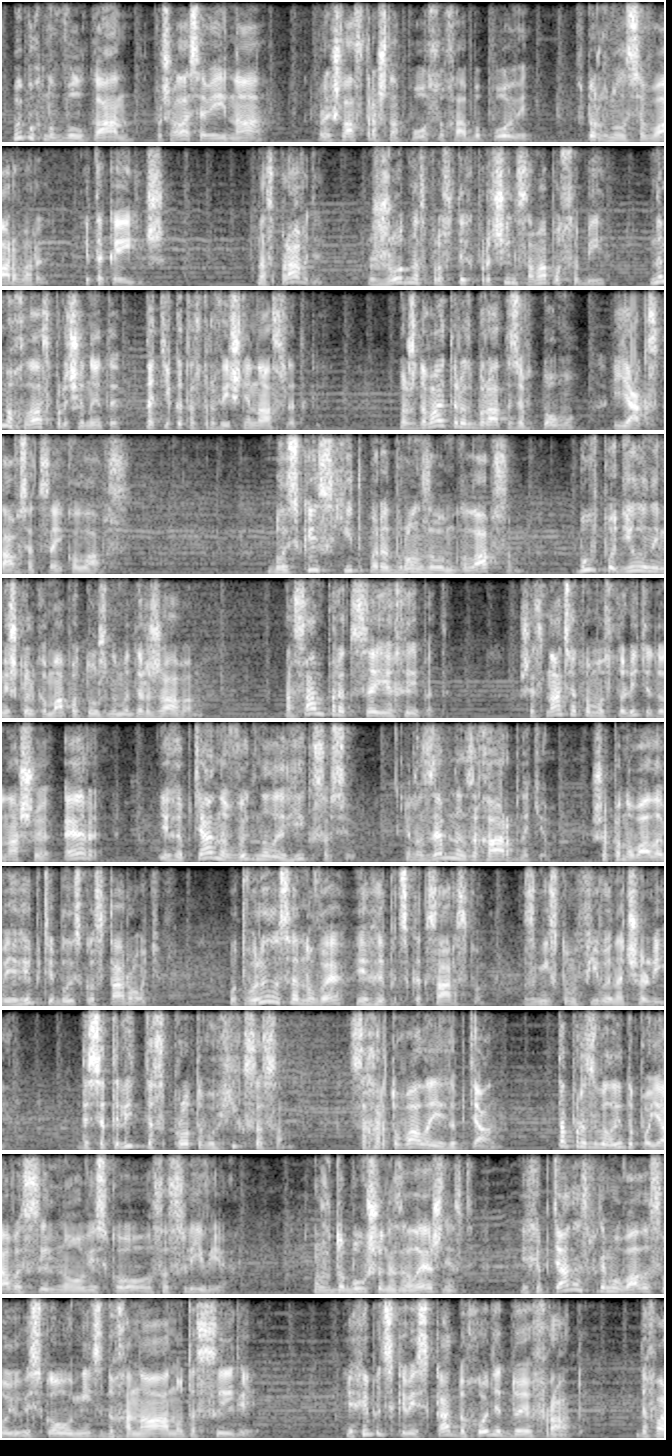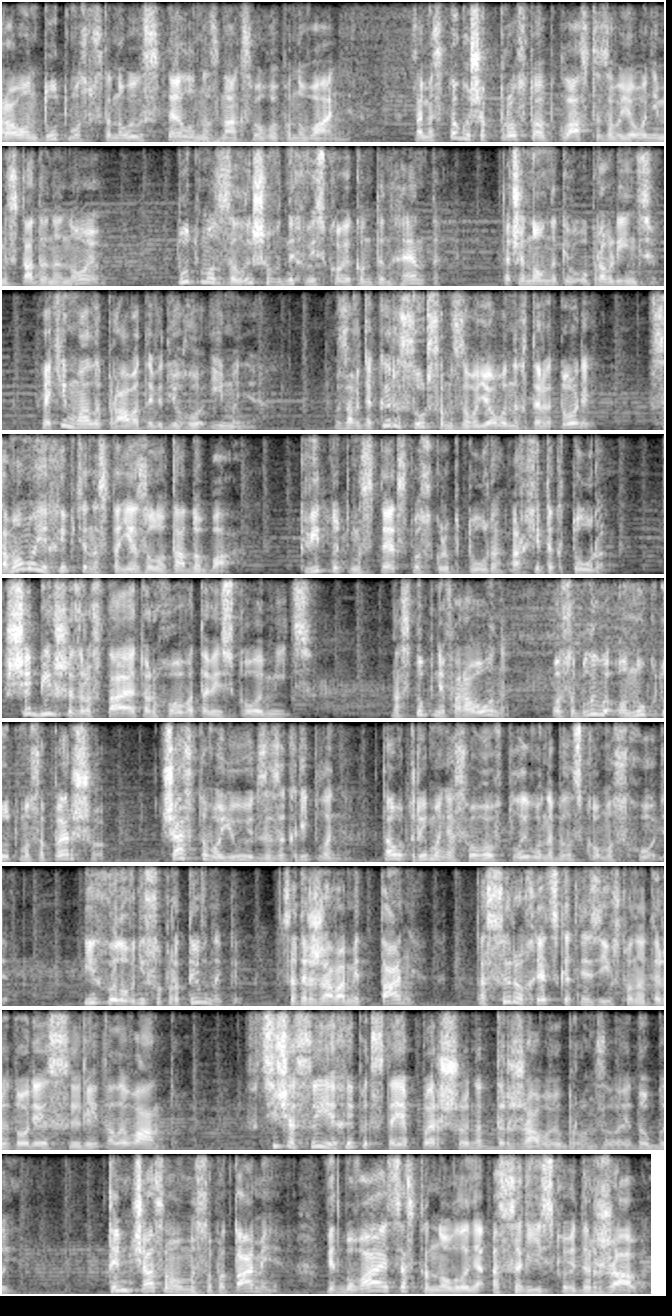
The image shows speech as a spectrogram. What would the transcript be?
Вибухнув вулкан, почалася війна, прийшла страшна посуха або повінь, вторгнулися варвари і таке інше. Насправді, жодна з простих причин сама по собі не могла спричинити такі катастрофічні наслідки. Тож давайте розбиратися в тому, як стався цей колапс. Близький схід перед бронзовим колапсом був поділений між кількома потужними державами. Насамперед, це Єгипет. В 16 столітті до нашої ери єгиптяни вигнали гіксосів, іноземних загарбників, що панували в Єгипті близько 100 років. Утворилося нове єгипетське царство з містом Фіви на чолі. Десятиліття спротиву гіксосам захартували єгиптян та призвели до появи сильного військового сослів'я. Здобувши незалежність, єгиптяни спрямували свою військову міць до Ханаану та Сирії. Єгипетські війська доходять до Єфрату, де фараон Тутмос встановив стелу на знак свого панування. Замість того, щоб просто обкласти завойовані міста даниною, Тутмос залишив в них військові контингенти та чиновників управлінців, які мали правити від його імені. Завдяки ресурсам завойованих територій, в самому Єгипті настає золота доба, квітнуть мистецтво, скульптура, архітектура, ще більше зростає торгова та військова міць. Наступні фараони, особливо онук Тутмоса І, часто воюють за закріплення та утримання свого впливу на Близькому Сході. Їх головні супротивники це держава Міттані та Сирохетське князівство на території Сирії та Леванту. В ці часи Єгипет стає першою наддержавою бронзової доби. Тим часом в Месопотамії відбувається становлення Асирійської держави.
